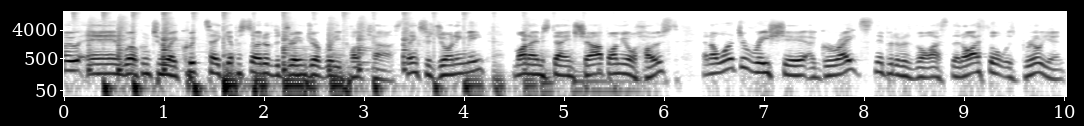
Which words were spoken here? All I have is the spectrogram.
Hello and welcome to a quick take episode of the Dream Job Ready podcast. Thanks for joining me. My name's Dane Sharp. I'm your host, and I wanted to reshare a great snippet of advice that I thought was brilliant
